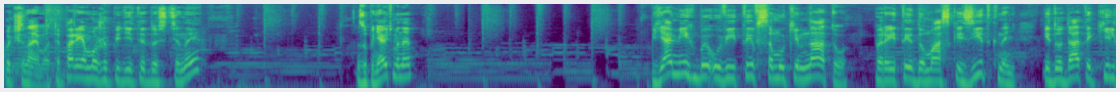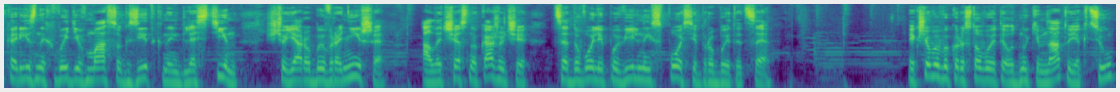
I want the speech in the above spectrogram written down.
Починаємо. Тепер я можу підійти до стіни. Зупиняють мене. Я міг би увійти в саму кімнату, перейти до маски зіткнень і додати кілька різних видів масок зіткнень для стін, що я робив раніше, але, чесно кажучи, це доволі повільний спосіб робити це. Якщо ви використовуєте одну кімнату, як цю,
